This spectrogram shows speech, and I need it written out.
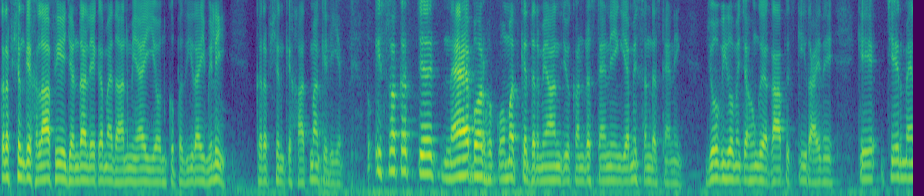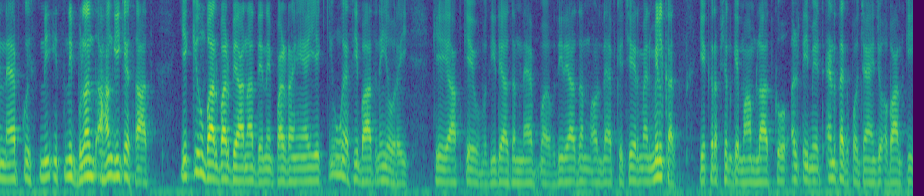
کرپشن کے خلاف ہی ایجنڈا لے کر میدان میں آئی یا ان کو پذیرائی ملی۔ کرپشن کے خاتمہ کے لیے۔ تو اس وقت نیب اور حکومت کے درمیان جو انڈرسٹینڈنگ یا مس انڈرسٹینڈنگ جو بھی ہو، میں چاہوں گا کہ آپ اس کی رائے دیں کہ چیئرمین نیب کو اتنی اتنی بلند آہنگی کے ساتھ یہ کیوں بار بار بیانات دینے پڑ رہے ہیں؟ یہ کیوں ایسی بات نہیں ہو رہی؟ کہ آپ کے وزیر اعظم نیب وزیر اعظم اور نیب کے چیئرمین مل کر یہ کرپشن کے معاملات کو الٹیمیٹ اینڈ تک پہنچائیں جو عوام کی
